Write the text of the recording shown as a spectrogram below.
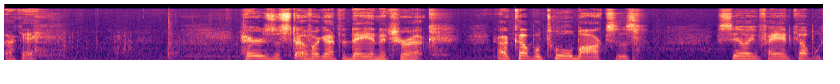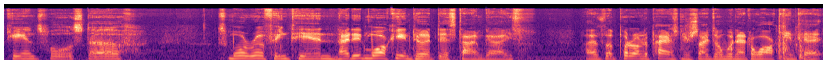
Okay. Here's the stuff I got today in the truck. Got a couple toolboxes, ceiling fan, couple cans full of stuff, some more roofing tin. I didn't walk into it this time, guys. I put it on the passenger side so I wouldn't have to walk into it.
